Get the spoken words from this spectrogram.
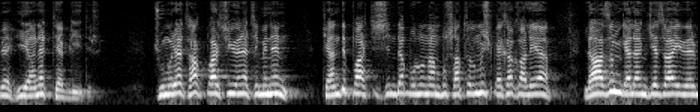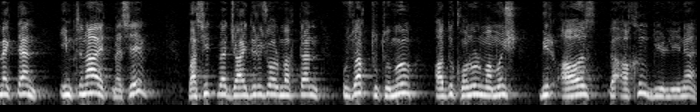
ve hiyanet tebliğidir. Cumhuriyet Halk Partisi yönetiminin kendi partisinde bulunan bu satılmış PKK'lıya lazım gelen cezayı vermekten imtina etmesi, basit ve caydırıcı olmaktan uzak tutumu adı konulmamış bir ağız ve akıl birliğine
